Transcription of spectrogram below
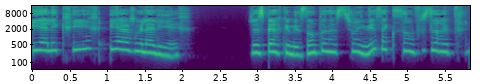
et à l'écrire et à vous la lire. J'espère que mes intonations et mes accents vous auraient plu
